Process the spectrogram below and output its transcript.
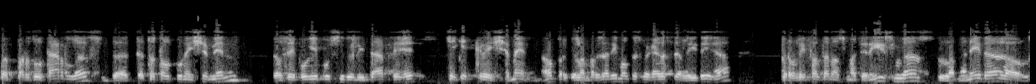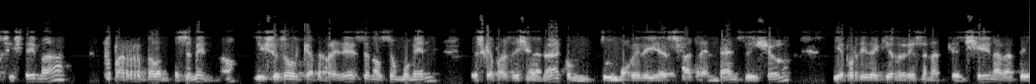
per, per dotar-les de, de tot el coneixement que els hi pugui possibilitar fer, fer aquest creixement, no? perquè l'empresari moltes vegades té la idea, però li falten els mecanismes, la manera, el sistema, a part de l'emplaçament, no? I això és el que Redesa en el seu moment és capaç de generar, com tu molt bé deies, fa 30 anys d'això, i a partir d'aquí Redesa ha anat creixent, ara té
